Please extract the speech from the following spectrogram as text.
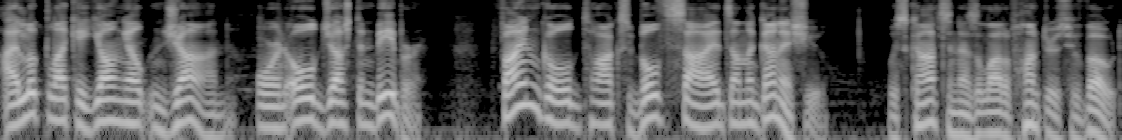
I looked like a young Elton John or an old Justin Bieber. Feingold talks both sides on the gun issue. Wisconsin has a lot of hunters who vote.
